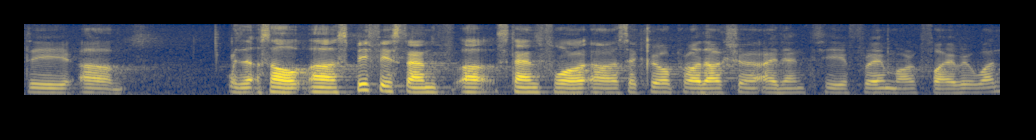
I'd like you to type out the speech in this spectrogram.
the um, so uh, SPIFFE stand, uh, stands for uh, Secure Production Identity Framework for Everyone.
